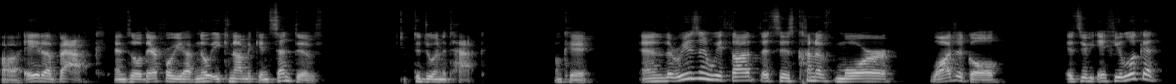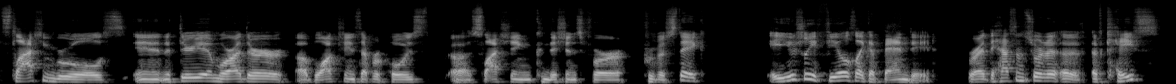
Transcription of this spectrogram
uh, ADA back. And so, therefore, you have no economic incentive to do an attack. Okay. And the reason we thought this is kind of more logical is if, if you look at slashing rules in Ethereum or other uh, blockchains that propose uh, slashing conditions for proof of stake, it usually feels like a band aid, right? They have some sort of, of, case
